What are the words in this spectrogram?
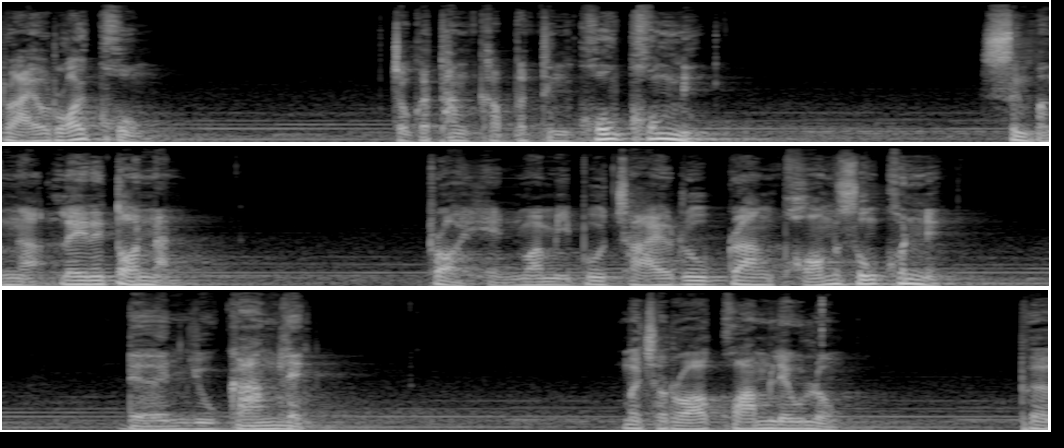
หลายร้อยโค้งจนกระทั่งขับมาถึงโค้งโค้งหนึ่ง ซึ่งพังงะเลยในตอนนั้น เพราะเห็นว่ามีผู้ชายรูปร่างผอมสูงคนหนึ่ง เดินอยู่กลางเลน เมื่อชะลอความเร็วลง เพื่อ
